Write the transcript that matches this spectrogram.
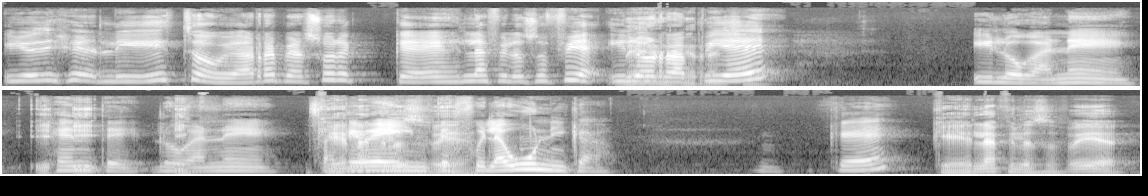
Y yo dije, listo, voy a rapear sobre qué es la filosofía. Y lo rapeé y lo gané. Y- Gente, y- lo y- gané. ¿qué es Saqué la 20, filosofía? fui la única. ¿Qué? ¿Qué es la filosofía?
